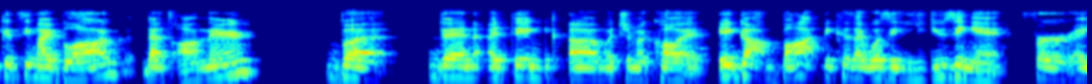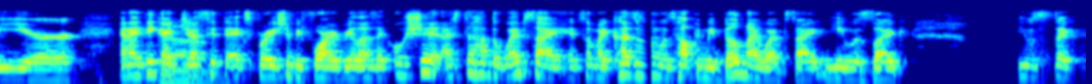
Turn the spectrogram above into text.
can see my blog that's on there. But then I think um what you call it, it got bought because I wasn't using it for a year. And I think I just hit the expiration before I realized like, oh shit, I still have the website. And so my cousin was helping me build my website and he was like he was like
